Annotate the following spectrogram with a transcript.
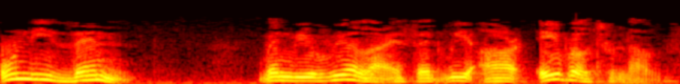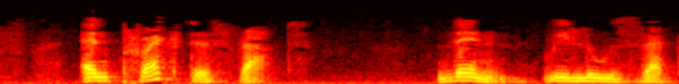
only then, when we realize that we are able to love and practice that, then we lose that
